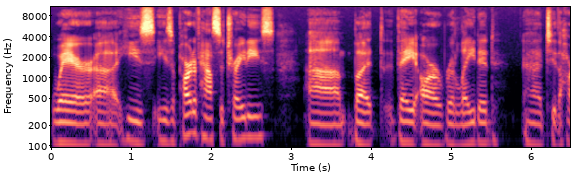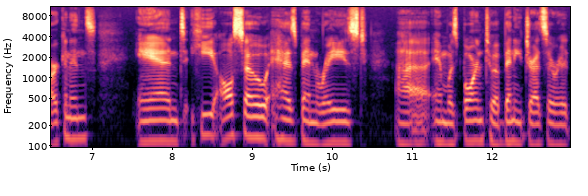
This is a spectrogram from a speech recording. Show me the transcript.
where uh, he's he's a part of House Atreides, um, but they are related uh, to the Harkonnens, and he also has been raised uh, and was born to a Bene Gesserit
